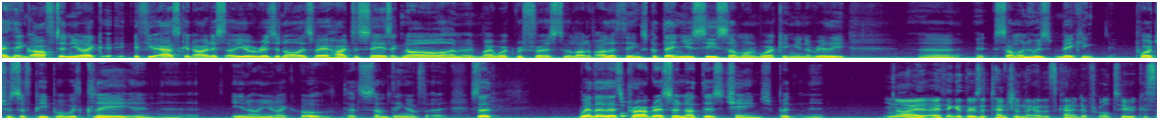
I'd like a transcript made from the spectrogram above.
I think often you're like, if you ask an artist, "Are you original?" It's very hard to say. It's like, no, I mean, my work refers to a lot of other things. But then you see someone working in a really, uh, someone who's making portraits of people with clay, and uh, you know, and you're like, oh, that's something of. Uh, so, whether that's progress or not, there's change. But uh, No, I, I think that there's a tension there that's kind of difficult too, because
